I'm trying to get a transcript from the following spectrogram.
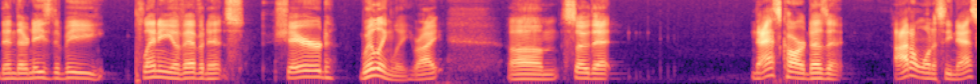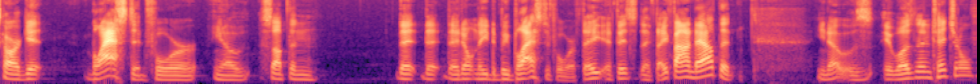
then there needs to be plenty of evidence shared willingly, right? Um, so that NASCAR doesn't. I don't want to see NASCAR get blasted for you know something that, that they don't need to be blasted for. If they if it's if they find out that you know it was it wasn't intentional,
